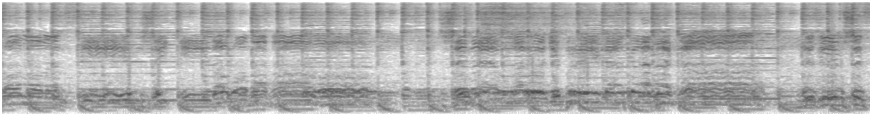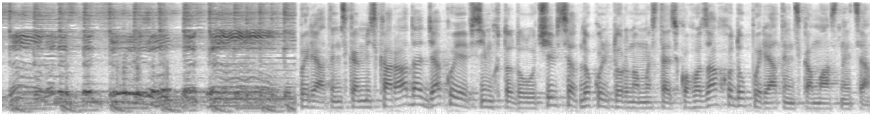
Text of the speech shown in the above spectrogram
воно нам всім в житті допомагало. Живе в народі приказка така, не з'ївши сала, не станцюєш гопака. Пирятинська міська рада дякує всім, хто долучився до культурно-мистецького заходу Пирятинська масниця.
